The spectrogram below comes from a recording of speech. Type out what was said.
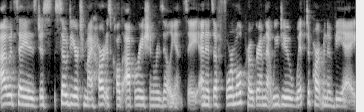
I would say is just so dear to my heart is called Operation Resiliency. And it's a formal program that we do with Department of VA.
